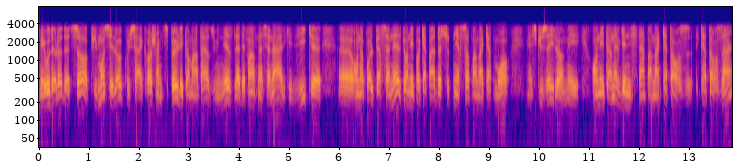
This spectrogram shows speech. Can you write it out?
Mais au-delà de ça, puis moi, c'est là que ça accroche un petit peu les commentaires du ministre de la Défense nationale qui dit que euh, on n'a pas le personnel puis on n'est pas capable de soutenir ça pendant quatre mois. Mais excusez là, mais on était en Afghanistan pendant 14 14 ans.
